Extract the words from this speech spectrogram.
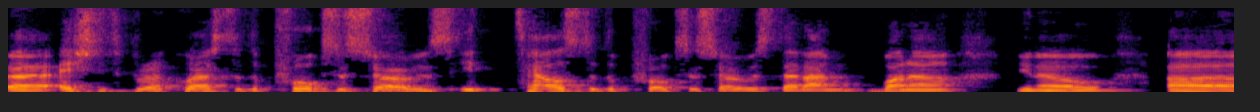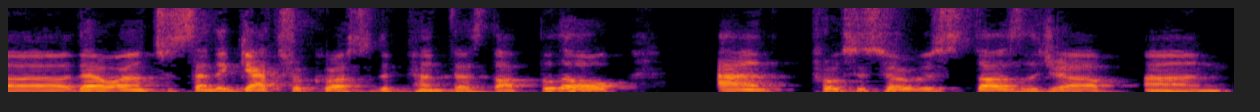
uh, HTTP request to the proxy service. It tells to the proxy service that I'm gonna, you know, uh, that I want to send a GET request to the pentest.below, and proxy service does the job and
